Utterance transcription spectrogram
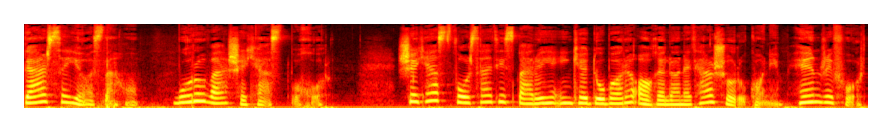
درس یازدهم. برو و شکست بخور. شکست فرصتی است برای اینکه دوباره عاقلانه تر شروع کنیم. هنری فورد.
